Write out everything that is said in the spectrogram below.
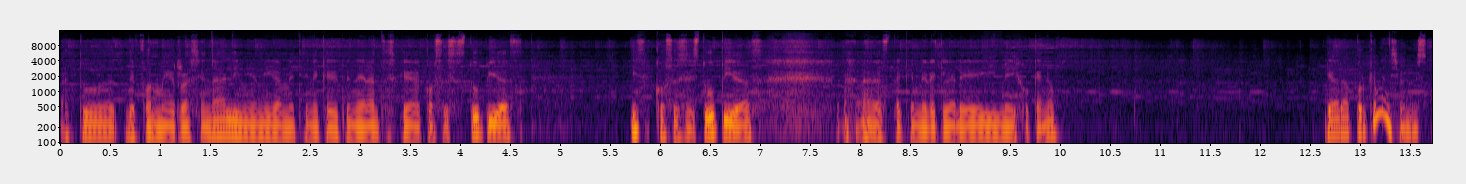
Actúo de forma irracional y mi amiga me tiene que detener antes que haga cosas estúpidas. Hice cosas estúpidas hasta que me declaré y me dijo que no. Y ahora, ¿por qué menciono esto?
